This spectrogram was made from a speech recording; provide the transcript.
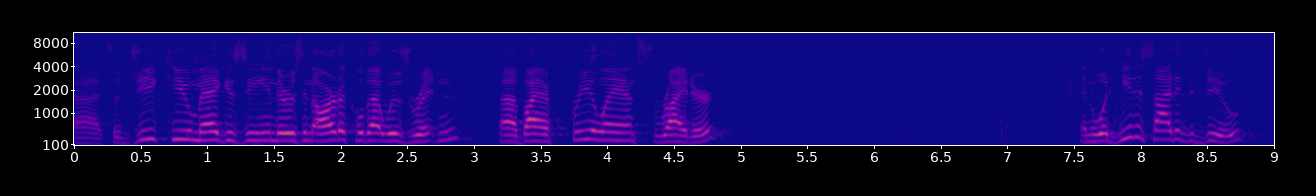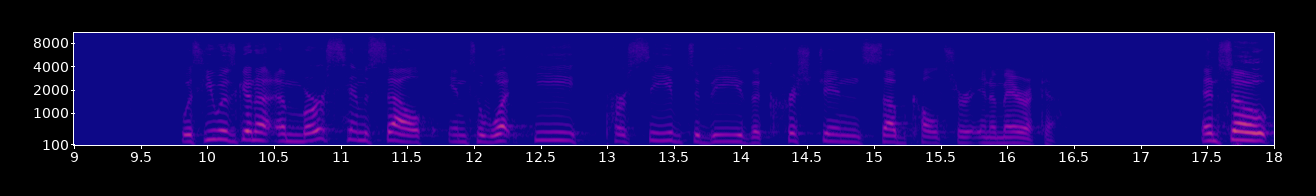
Uh, so, GQ magazine, there was an article that was written uh, by a freelance writer. And what he decided to do was he was going to immerse himself into what he perceived to be the Christian subculture in America. And so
